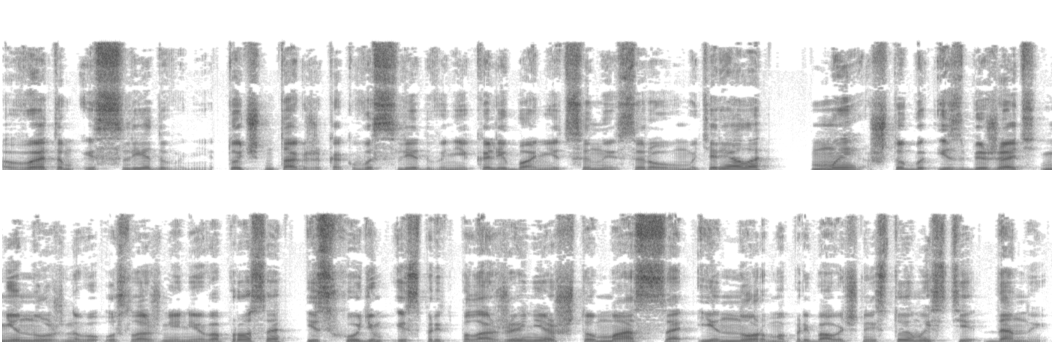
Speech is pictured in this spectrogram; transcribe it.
В этом исследовании, точно так же, как в исследовании колебаний цены сырого материала, мы, чтобы избежать ненужного усложнения вопроса, исходим из предположения, что масса и норма прибавочной стоимости даны.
